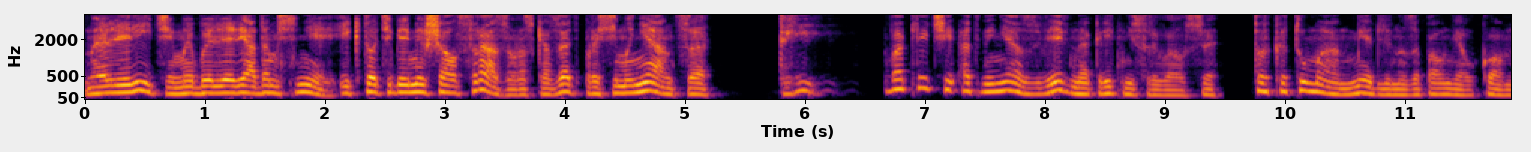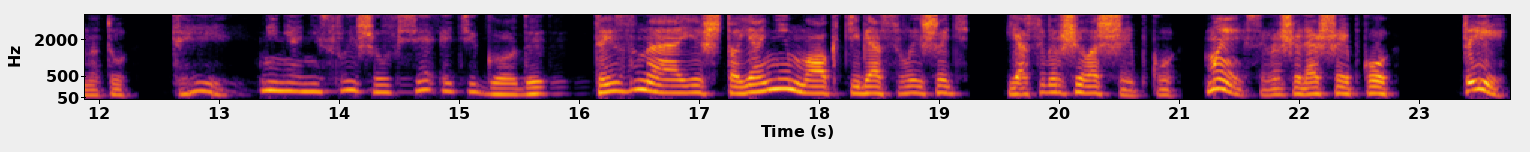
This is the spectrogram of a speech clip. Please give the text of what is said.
На Лерите мы были рядом с ней, и кто тебе мешал сразу рассказать про симонианца? Ты. В отличие от меня, зверь на крик не срывался, только туман медленно заполнял комнату. Ты меня не слышал все эти годы. Ты знаешь, что я не мог тебя слышать. Я совершил ошибку. Мы совершили ошибку. Ты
